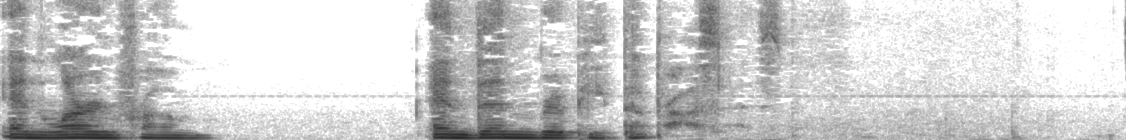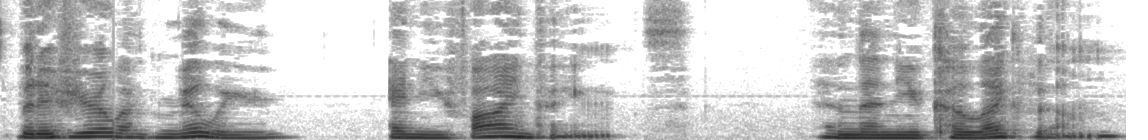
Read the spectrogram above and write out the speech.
and learn from, and then repeat the process. But if you're like Milli and you find things and then you collect them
